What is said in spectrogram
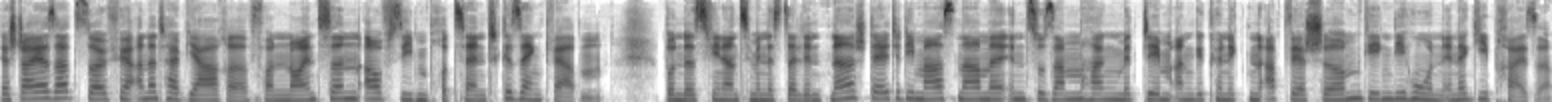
Der Steuersatz soll für anderthalb Jahre von 19 auf 7 Prozent gesenkt werden. Bundesfinanzminister Lindner stellte die Maßnahme in Zusammenhang mit dem angekündigten Abwehrschirm gegen die hohen Energiepreise.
